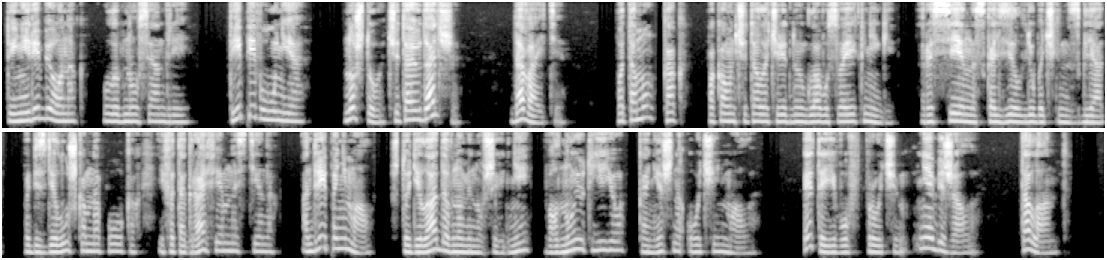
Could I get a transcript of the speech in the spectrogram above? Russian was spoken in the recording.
«Ты не ребенок», — улыбнулся Андрей. «Ты пивунья. Ну что, читаю дальше?» «Давайте». Потому как, пока он читал очередную главу своей книги, рассеянно скользил Любочкин взгляд по безделушкам на полках и фотографиям на стенах, Андрей понимал, что дела давно минувших дней волнуют ее, конечно, очень мало. Это его, впрочем, не обижало. Талант.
